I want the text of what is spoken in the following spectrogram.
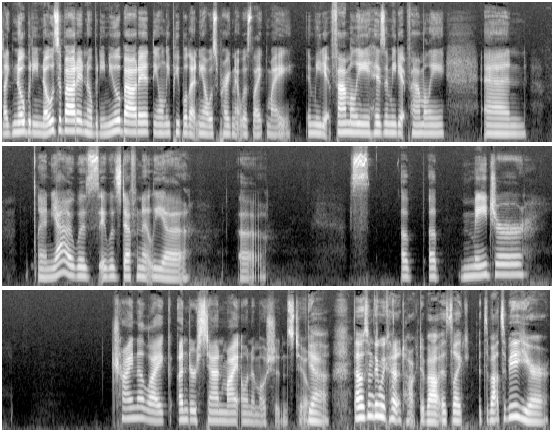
like nobody knows about it nobody knew about it. The only people that knew i was pregnant was like my immediate family his immediate family. And and yeah it was it was definitely a a a major trying to like understand my own emotions too Yeah. That was something we kind of talked about. It's like, it's about to be a year,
